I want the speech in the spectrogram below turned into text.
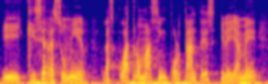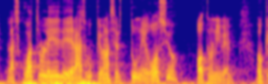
Y quise resumir las cuatro más importantes y le llamé las cuatro leyes de liderazgo que van a hacer tu negocio otro nivel. ¿Ok?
